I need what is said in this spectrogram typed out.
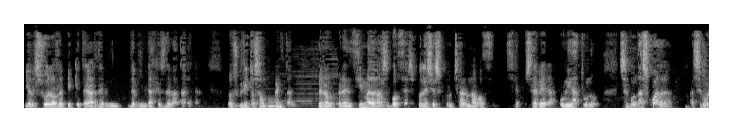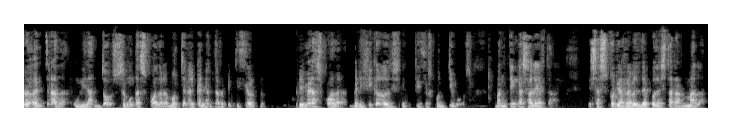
y el suelo repiquetear de, blin- de blindajes de batalla. Los gritos aumentan, pero por encima de las voces podéis escuchar una voz se- severa. Unidad 1, segunda escuadra, asegura la entrada. Unidad 2, segunda escuadra, monten el cañón de repetición. Primera escuadra, verifica los edificios contiguos. Mantengas alerta. Esa escoria rebelde puede estar armada.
